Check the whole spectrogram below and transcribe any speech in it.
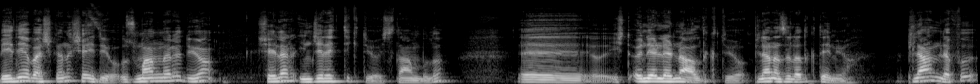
BD Başkanı şey diyor uzmanlara diyor şeyler incelettik diyor İstanbul'u e, işte önerilerini aldık diyor. Plan hazırladık demiyor. Plan lafı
